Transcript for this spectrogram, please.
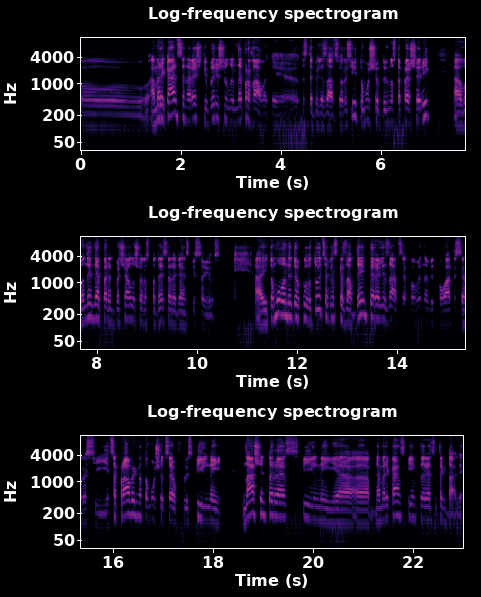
о, американці нарешті вирішили не прогавити дестабілізацію Росії, тому що в 91 рік вони не передбачали, що розпадеться радянський союз. І тому вони декотуються. Він сказав, де імперіалізація повинна відбуватися Росії, і це правильно, тому що це спільний наш інтерес, спільний е, е, американський інтерес і так далі.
